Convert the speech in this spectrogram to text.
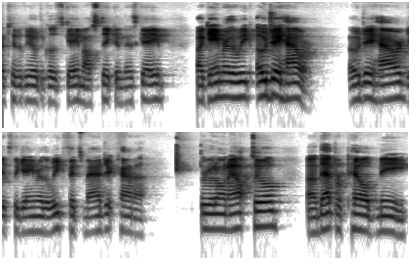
I typically over the closest game. I'll stick in this game. My gamer of the week, OJ Howard. OJ Howard gets the gamer of the week. Fitz Magic kind of threw it on out to him. Uh, that propelled me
